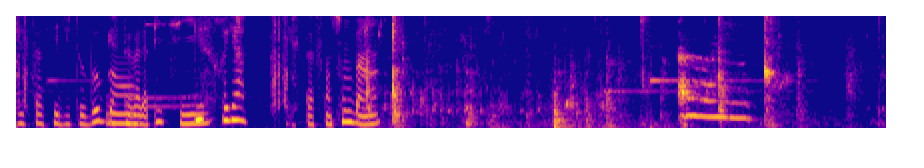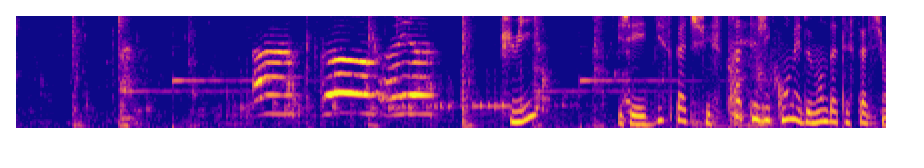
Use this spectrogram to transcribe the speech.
Gustave fait du toboggan. Gustave à la piscine. Gus, regarde. Gustave prend son bain. Puis, j'ai dispatché stratégiquement mes demandes d'attestation.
